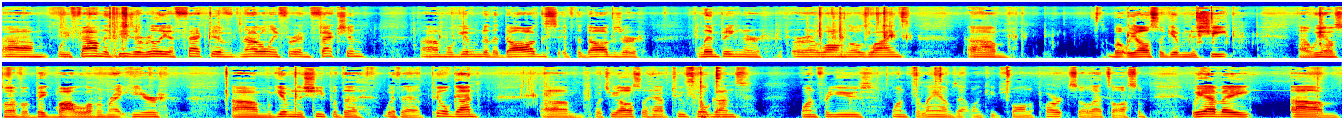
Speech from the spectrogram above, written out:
Um, we found that these are really effective not only for infection, um, we'll give them to the dogs if the dogs are limping or, or along those lines. Um, but we also give them to sheep. Uh, we also have a big bottle of them right here. Um, we give them to sheep with a with a pill gun um, which we also have two pill guns, one for ewes, one for lambs. That one keeps falling apart, so that's awesome. We have a um,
